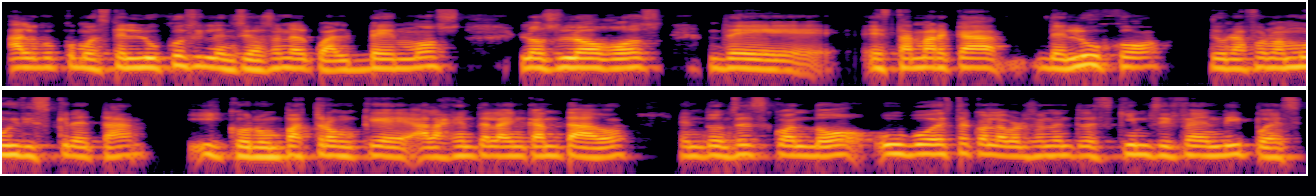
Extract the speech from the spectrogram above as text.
algo como este lujo silencioso en el cual vemos los logos de esta marca de lujo de una forma muy discreta y con un patrón que a la gente le ha encantado. Entonces, cuando hubo esta colaboración entre Skims y Fendi, pues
